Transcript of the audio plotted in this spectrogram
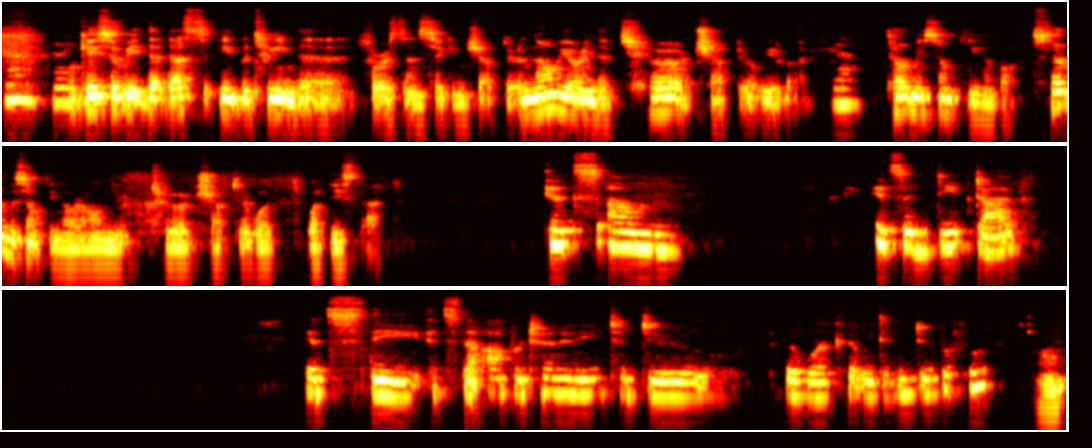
Think Okay, so we, that, that's in between the first and second chapter, and now you're in the third chapter of your life. Yeah. Tell me something about. Tell me something around your third chapter. What What is that? It's um it's a deep dive. It's the it's the opportunity to do the work that we didn't do before. Oh.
